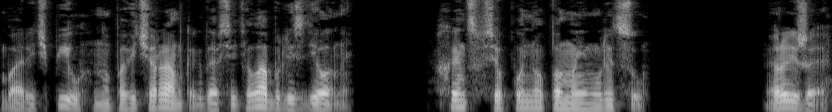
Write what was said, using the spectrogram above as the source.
Барич пил, но по вечерам, когда все дела были сделаны. Хэнс все понял по моему лицу. Рыжая,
